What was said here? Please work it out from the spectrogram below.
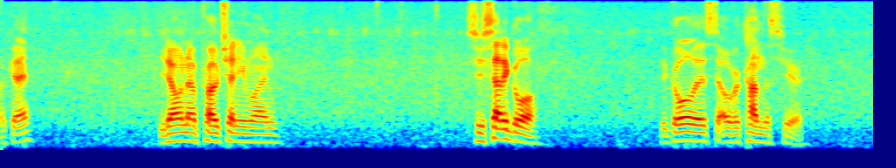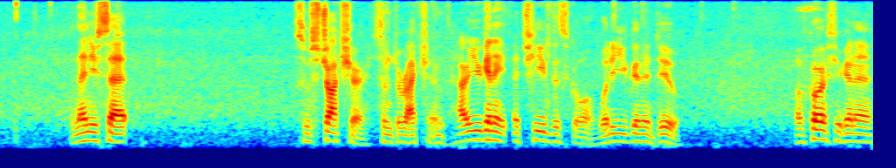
okay? You don't want to approach anyone. So you set a goal. The goal is to overcome this fear. And then you set some structure, some direction. How are you going to achieve this goal? What are you going to do? Of course, you're going to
